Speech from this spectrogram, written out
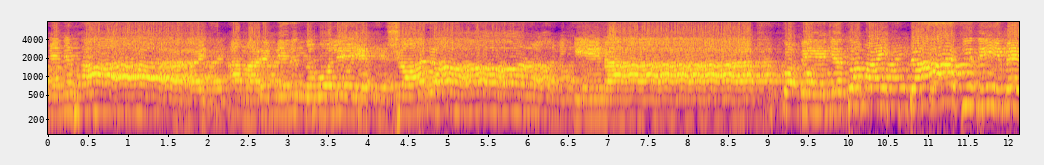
মেন ভাই, আমার মেন তো বলে শরণ কেনা? কবে যে তোমায় ডাক দিবে,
